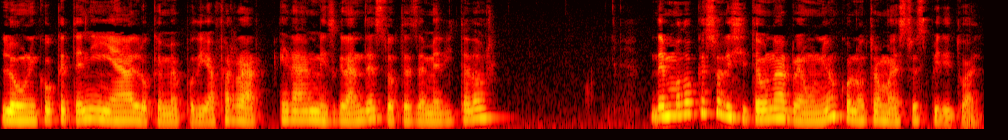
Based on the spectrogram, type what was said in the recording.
Lo único que tenía lo que me podía aferrar eran mis grandes dotes de meditador. De modo que solicité una reunión con otro maestro espiritual,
